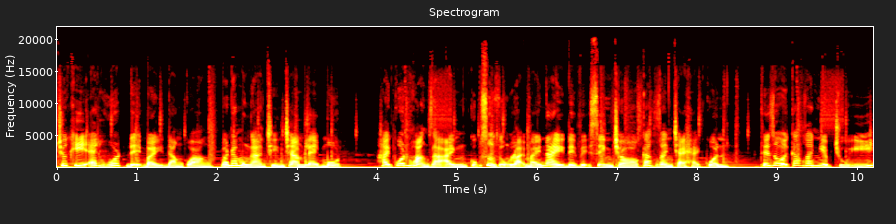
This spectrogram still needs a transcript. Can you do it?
trước khi Edward đệ 7 đăng quang vào năm 1901. Hải quân Hoàng gia Anh cũng sử dụng loại máy này để vệ sinh cho các doanh trại hải quân. Thế rồi các doanh nghiệp chú ý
